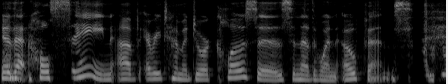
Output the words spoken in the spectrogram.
You know, that whole saying of every time a door closes, another one opens, mm-hmm.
